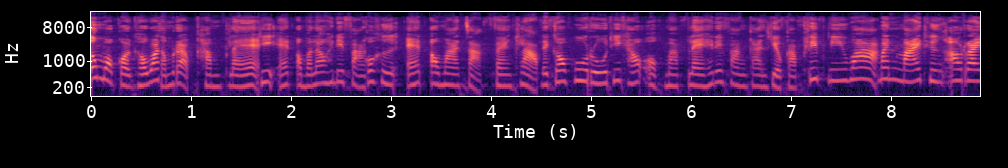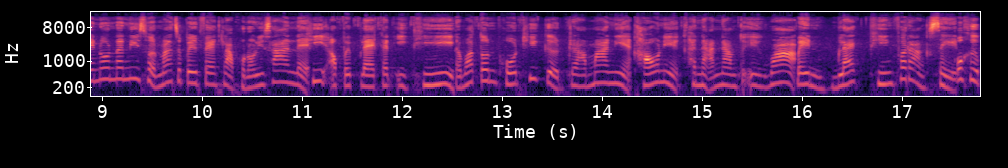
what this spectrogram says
ต้องบอกก่อนเขาว่าสำหรับคำแปลที่แอดเอามาเล่าให้ได้ฟังก็คือแอดเอามาจากแฟนคลับ และก็ผู้รู้ที่เขาออกมาแปลให้ได้ฟังกันเกี่ยวกับคลิปนี้ว่ามันหมายถึงอะไรโน่นนั่นนี่ส่วนมากจะเป็นแฟนคลับของน้องลิซ่าแหละที่เอาไปแปลกันอีกที แต่ว่าต้นโพสต์ที่เกิดดราม่าเนี่ยเขาเนี่ยขนานนามตัวเองว่าเป็น Blackpink ฝรั่งเศส ก็คือ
